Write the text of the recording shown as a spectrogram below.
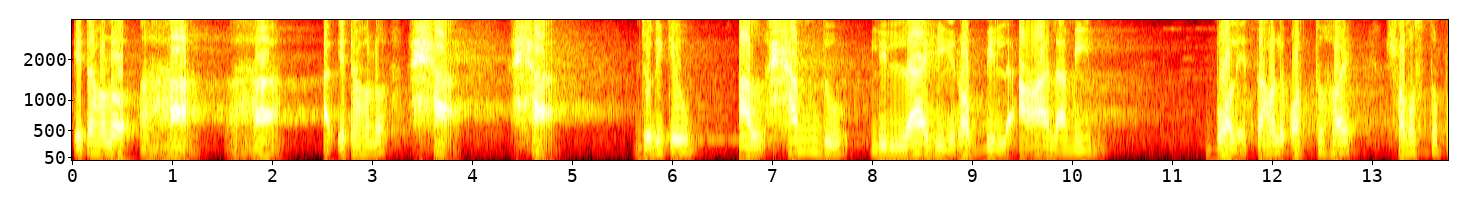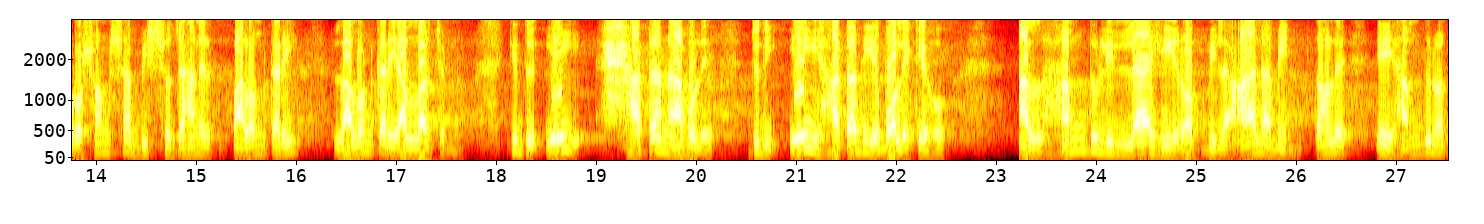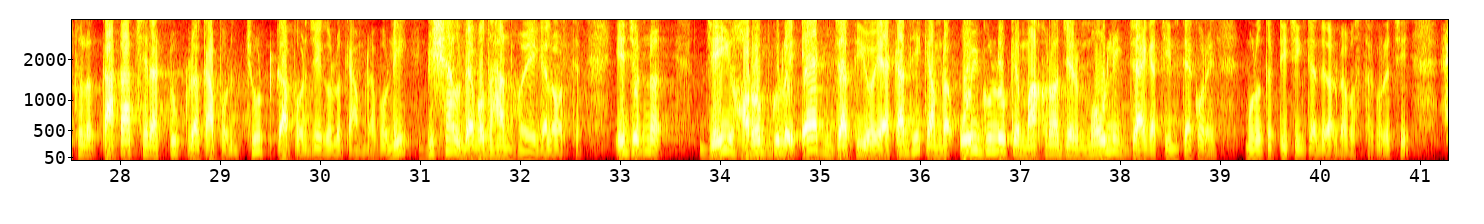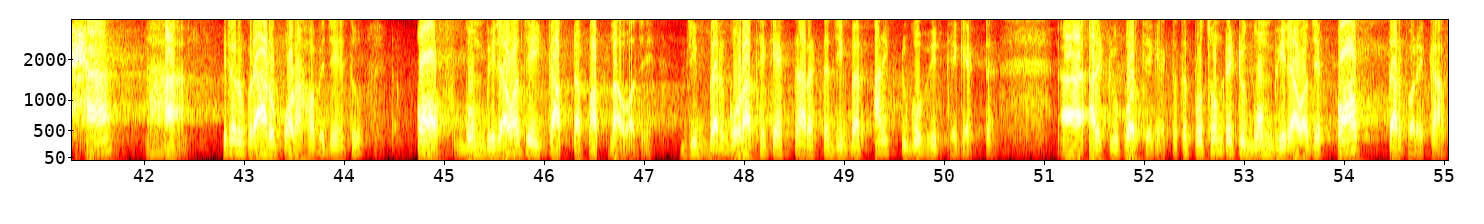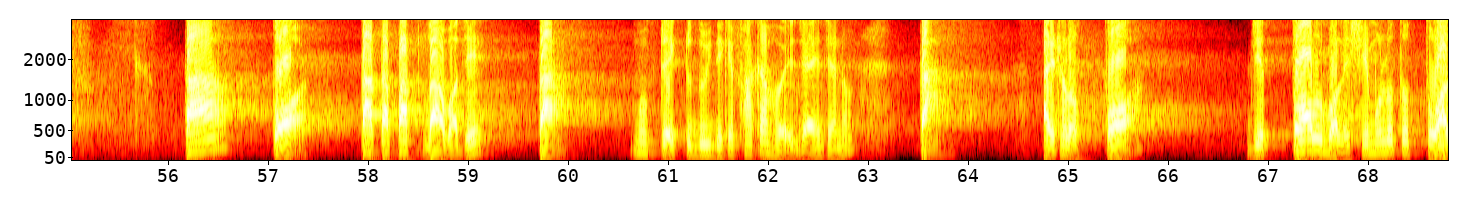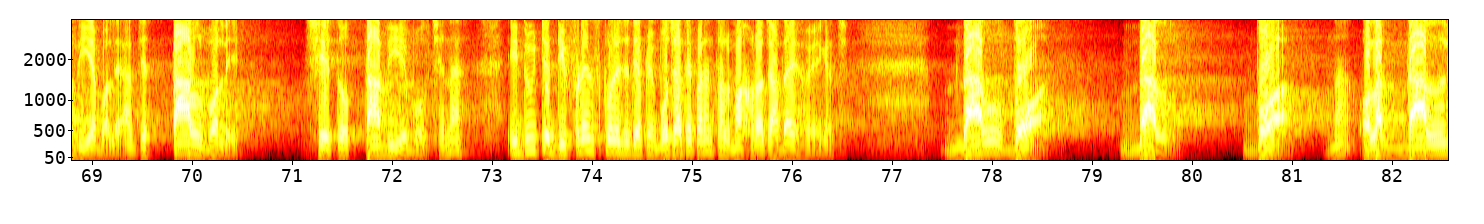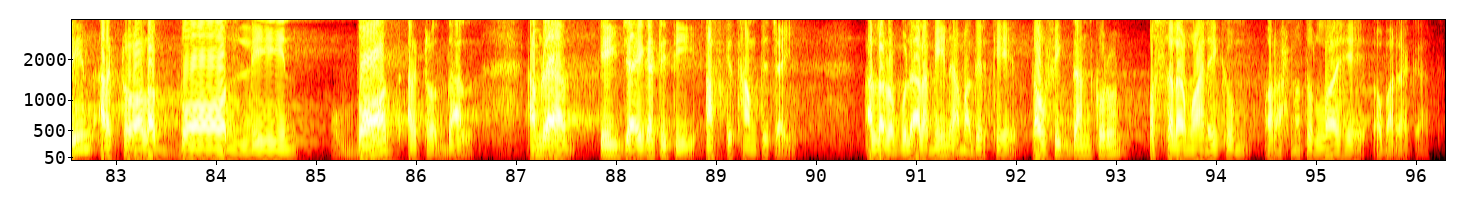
এটা হলো হা হা, আর এটা হলো হ্যা হ্যা যদি কেউ আলহামদু লিল্লাহি রব্বিল আলামিন বলে, তাহলে অর্থ হয় সমস্ত প্রশংসা বিশ্বজাহানের পালনকারী, লালনকারী আল্লাহর জন্য। কিন্তু এই হাঁটা না বলে, যদি এই হাঁটা দিয়ে বলে কেহ আলহামদুলিল্লাহি রব্বিল আলামিন। তাহলে এই হামদুন অর্থ হলো কাটা ছেঁড়া টুকরা কাপড়, ঝুট কাপড় যেগুলোকে আমরা বলি, বিশাল ব্যবধান হয়ে গেল অর্থের। এই জন্য যেই হরফগুলো এক জাতীয়, একাধিক, আমরা ওইগুলোকে মাখরাজের মৌলিক জায়গা চিন্তা করে মূলত টিচিংটা দেওয়ার ব্যবস্থা করেছি। হ্যাঁ হ্যাঁ এটার উপরে আরও পড়া হবে যেহেতু। কফ, গম্ভীর আওয়াজে এই কাপটা পাতলা আওয়াজে। জিব্বার গোড়া থেকে একটা আর একটা জিব্বার আরেকটু গভীর থেকে একটা। আরেকটু উপর থেকে একটা। তো প্রথমটা একটু গম্ভীর আওয়াজে কফ, তারপরে কাফ। তা ত তাটা পাতলা আওয়াজে তা। মুখটা একটু দুই দিকে ফাঁকা হয়ে যায় যেন তা। আর এটা হলো ত। যে তল বলে, সে মূলত তোয়া দিয়ে বলে, আর যে তাল বলে, সে তো তা দিয়ে বলছে, না? এই দুইটা ডিফারেন্স করে যদি আপনি বোঝাতে পারেন, তাহলে মাখরাজ আদায় হয়ে গেছে। দাল দোয়া দাল দোয়া না? অলা দাল্লিন আর একটা অলা দলিন দদ আর একটা দাল। আমরা এই জায়গাটিতেই আজকে থামতে চাই। আল্লাহ রবুল আলমিন আমাদেরকে তৌফিক দান করুন। আসসালামু আলাইকুম আ রহমতুল্লাহ ওবরাকাত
